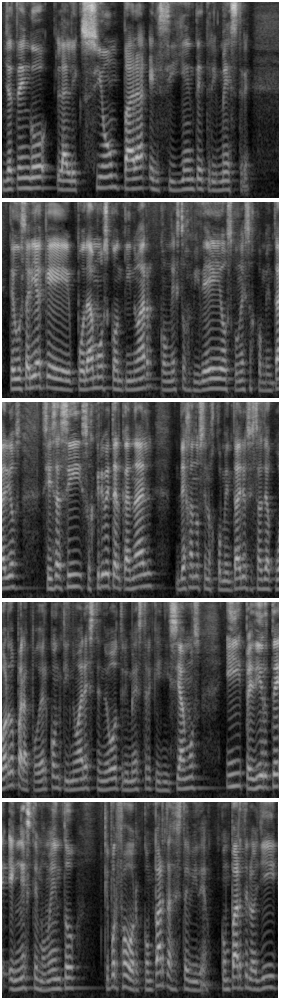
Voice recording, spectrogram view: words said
ya tengo la lección para el siguiente trimestre. ¿Te gustaría que podamos continuar con estos videos, con estos comentarios? Si es así, suscríbete al canal, déjanos en los comentarios si estás de acuerdo para poder continuar este nuevo trimestre que iniciamos y pedirte en este momento que por favor compartas este video, compártelo allí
